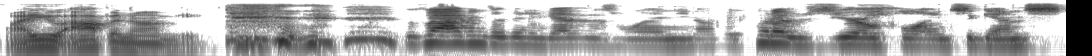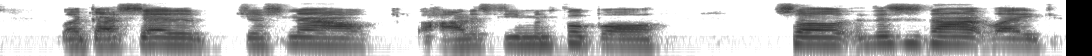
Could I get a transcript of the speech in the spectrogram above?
Why are you opping on me? the Falcons are gonna get this win. You know, they put up zero points against, like I said just now, the hottest team in football. So this is not like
